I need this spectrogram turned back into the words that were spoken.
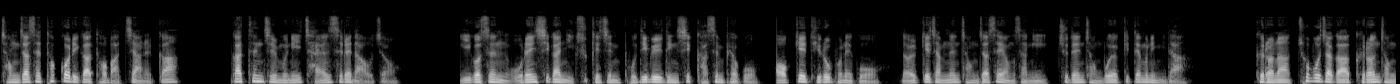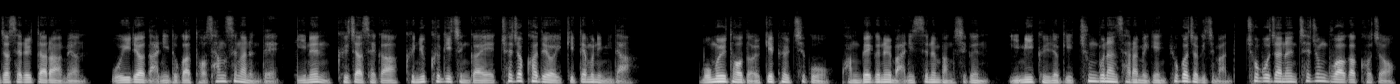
정자세 턱걸이가 더 맞지 않을까? 같은 질문이 자연스레 나오죠. 이것은 오랜 시간 익숙해진 보디빌딩식 가슴 펴고 어깨 뒤로 보내고 넓게 잡는 정자세 영상이 주된 정보였기 때문입니다. 그러나 초보자가 그런 정자세를 따라하면 오히려 난이도가 더 상승하는데 이는 그 자세가 근육 크기 증가에 최적화되어 있기 때문입니다. 몸을 더 넓게 펼치고 광배근을 많이 쓰는 방식은 이미 근력이 충분한 사람에겐 효과적이지만 초보자는 체중 부하가 커져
